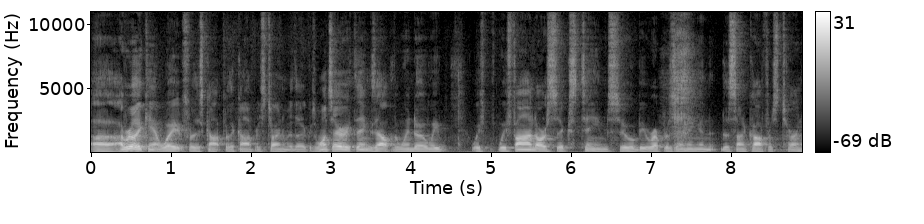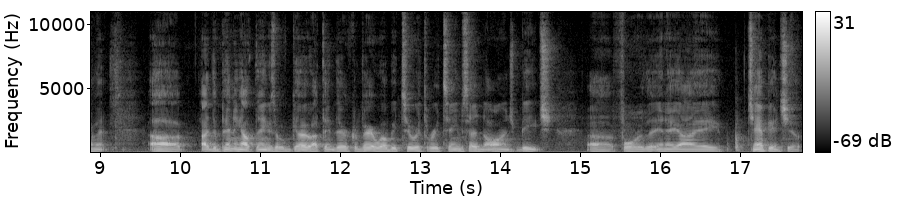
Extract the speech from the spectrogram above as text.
Uh, I really can't wait for this comp- for the conference tournament though, because once everything's out the window, we we we find our six teams who will be representing in the Sun Conference tournament. Uh, depending how things will go, I think there could very well be two or three teams heading to Orange Beach uh, for the NAIA championship.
